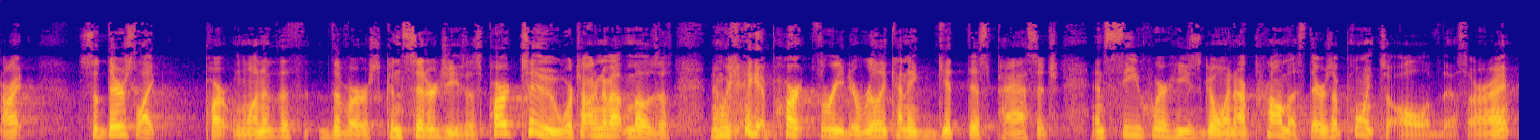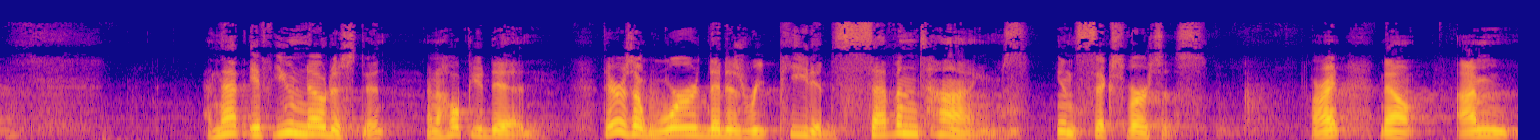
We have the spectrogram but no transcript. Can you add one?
All right. So there's like part one of the, the verse, consider Jesus. Part two, we're talking about Moses. Now we got to get part three to really kind of get this passage and see where he's going. I promise there's a point to all of this, all right? And that, if you noticed it, and I hope you did, there is a word that is repeated seven times in six verses. All right? Now, I'm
